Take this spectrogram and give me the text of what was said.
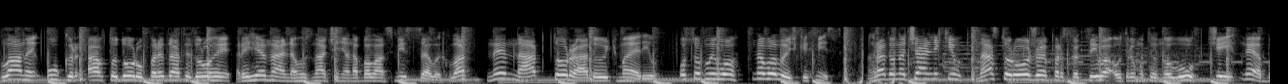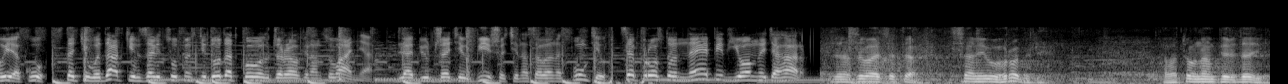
Плани Укравтодору передати дороги регіонального значення на баланс місцевих влад не надто радують мерів, особливо невеличких міст. Градоначальників насторожує перспектива отримати нову, ще й неабияку статтю видатків за відсутності додаткових джерел фінансування. Для бюджетів більшості населених пунктів це просто непідйомний тягар. Это называется так. Сами угробили, а потом нам передают.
